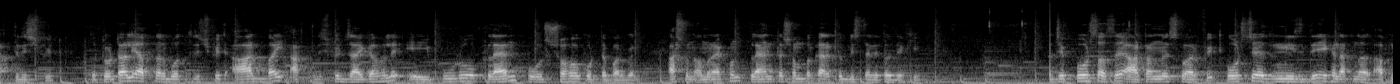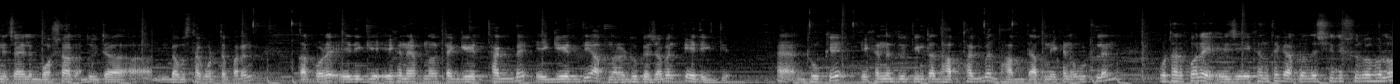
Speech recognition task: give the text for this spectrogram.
আটত্রিশ ফিট তো টোটালি আপনার বত্রিশ ফিট আট বাই আটত্রিশ ফিট জায়গা হলে এই পুরো প্ল্যান পোর্স সহ করতে পারবেন। আসুন, আমরা এখন প্ল্যানটা সম্পর্কে আরেকটু বিস্তারিত দেখি। যে পোর্স আছে আটান্ন স্কোয়ার ফিট পোর্সের নিচ দিয়ে এখানে আপনার আপনি চাইলে বসার দুইটা ব্যবস্থা করতে পারেন। তারপরে এদিকে এখানে আপনার একটা গেট থাকবে এই গেট দিয়ে আপনারা ঢুকে যাবেন এদিক দিয়ে। হ্যাঁ ঢুকে এখানে দুই তিনটা ধাপ থাকবে ধাপ দিয়ে আপনি এখানে উঠলেন। ওঠার পরে এই যে এখান থেকে আপনাদের সিঁড়ি শুরু হলো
